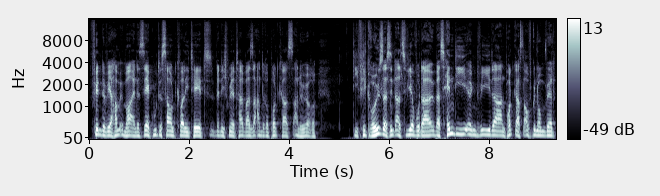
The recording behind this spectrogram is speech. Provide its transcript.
finde, wir haben immer eine sehr gute Soundqualität, wenn ich mir teilweise andere Podcasts anhöre, die viel größer sind als wir, wo da übers Handy irgendwie da ein Podcast aufgenommen wird.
